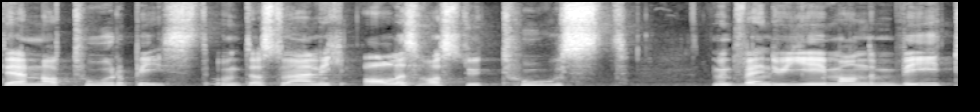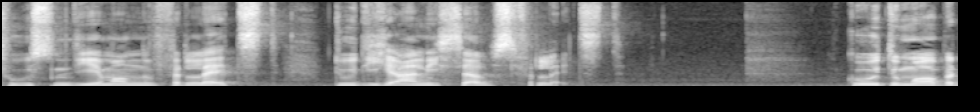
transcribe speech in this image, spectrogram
der Natur bist und dass du eigentlich alles, was du tust, und wenn du jemandem wehtust und jemanden verletzt, du dich eigentlich selbst verletzt. Gut, um aber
